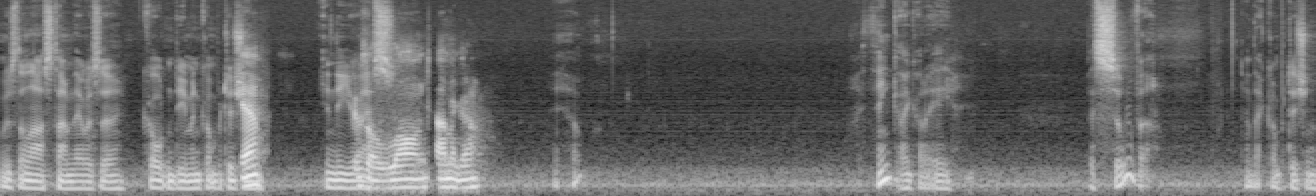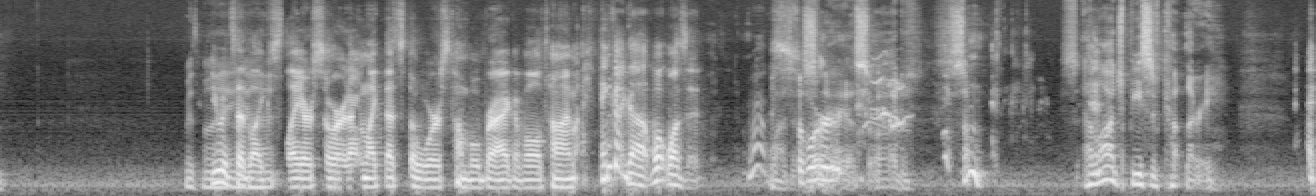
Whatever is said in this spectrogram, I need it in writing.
was the last time there was a Golden Demon competition Yeah. in the US. It was a long time ago. Yep. I think I got a a silver at that competition. With my You had said like uh, Slayer sword. I'm like, that's the worst humble brag of all time. I think I got what was it? what was sword. it? Slayer sword. Some a large piece of cutlery.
